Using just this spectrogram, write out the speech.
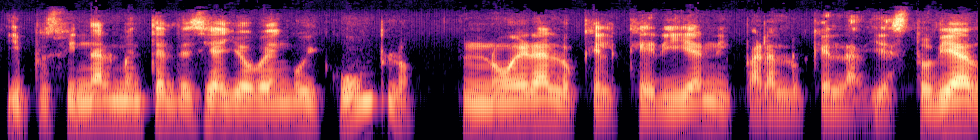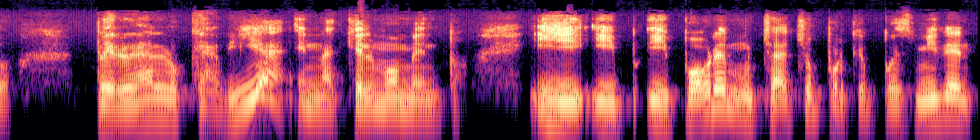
y pues finalmente él decía yo vengo y cumplo. No era lo que él quería ni para lo que él había estudiado, pero era lo que había en aquel momento. Y, y pobre muchacho, porque pues miren,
